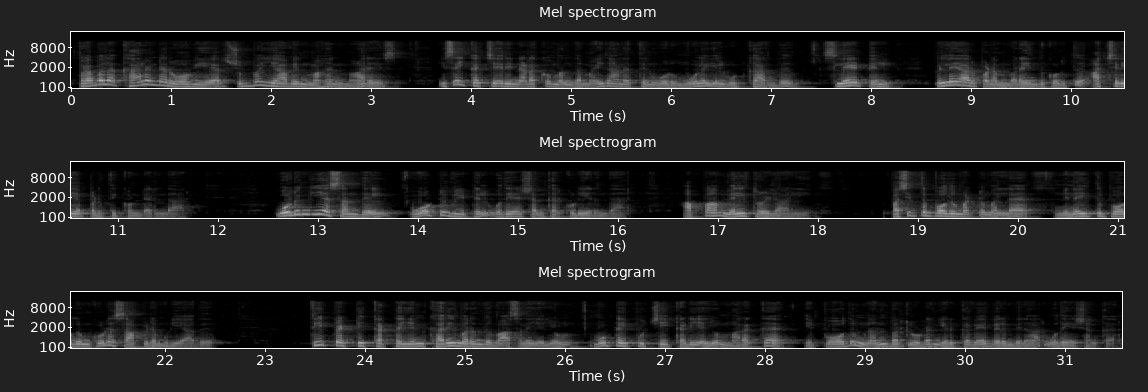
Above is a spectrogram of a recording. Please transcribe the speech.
பிரபல காலண்டர் ஓவியர் சுப்பையாவின் மகன் மாரிஸ் இசை கச்சேரி நடக்கும் அந்த மைதானத்தின் ஒரு மூலையில் உட்கார்ந்து ஸ்லேட்டில் பிள்ளையார் படம் வரைந்து கொடுத்து ஆச்சரியப்படுத்தி கொண்டிருந்தார். ஒடுங்கிய சந்தில் ஓட்டு வீட்டில் உதயசங்கர் குடியிருந்தார். அப்பா மில் தொழிலாளி. பசித்த போது மட்டுமல்ல நினைத்து போதும் கூட சாப்பிட முடியாது. தீப்பெட்டி கட்டையின் கரிமருந்து வாசனையையும் மூட்டைப்பூச்சி கடியையும் மறக்க எப்போதும் நண்பர்களுடன் இருக்கவே விரும்பினார் உதயசங்கர்.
